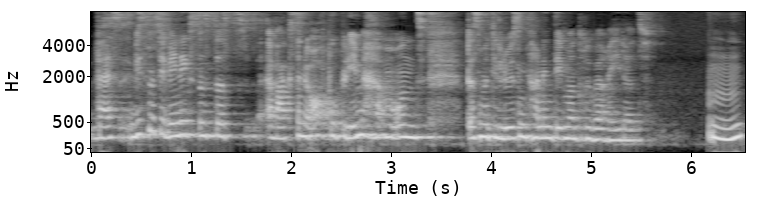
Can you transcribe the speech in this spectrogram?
weiß, wissen sie wenigstens, dass Erwachsene auch Probleme haben und dass man die lösen kann, indem man drüber redet. Mhm.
